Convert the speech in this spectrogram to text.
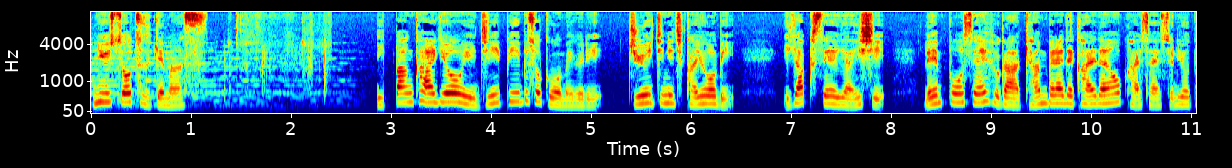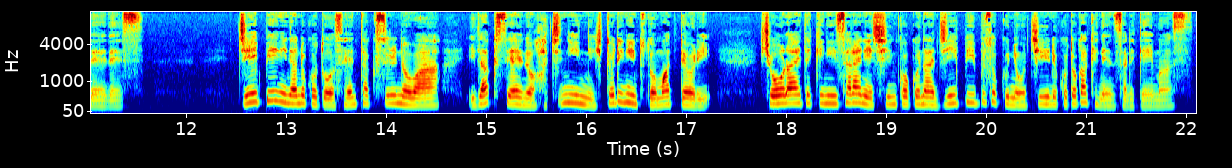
ニュースを続けます。一般開業医 GP 不足をめぐり、11日火曜日、医学生や医師、連邦政府がキャンベラで会談を開催する予定です。GP になることを選択するのは医学生の8人に1人にとどまっており、将来的にさらに深刻な GP 不足に陥ることが懸念されています。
